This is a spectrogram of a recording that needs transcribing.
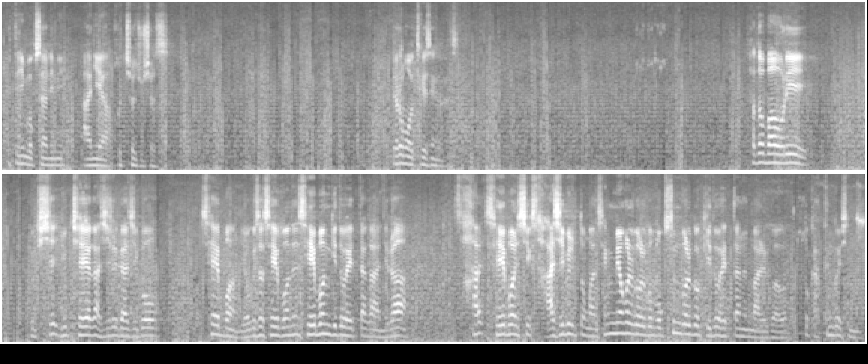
그랬더니 목사님이 아니야, 고쳐 주셨어. 여러분 어떻게 생각하세요? 사도 바울이 육체, 육체의 가시를 가지고 세 번, 여기서 세 번은 세 번 기도했다가 아니라 사, 세 번씩 40일 동안 생명을 걸고 목숨 걸고 기도했다는 말과 또 같은 것입니다.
